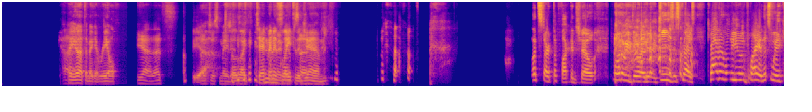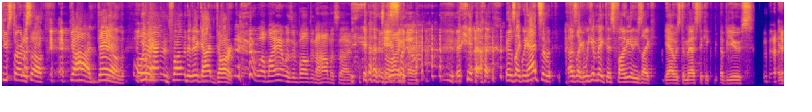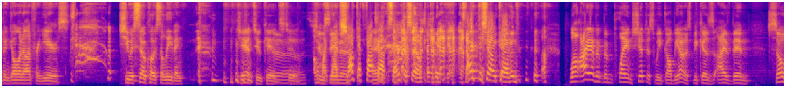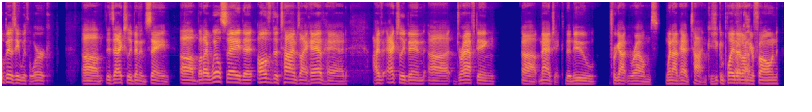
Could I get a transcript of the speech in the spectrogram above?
God, Hey, you don't have to make it real. yeah, that's Yeah. that just made So it. like ten minutes made me late to the gym. Let's start the fucking show. What are we doing here? Jesus Christ. Kevin, what have you been playing this week? You start us off. God damn. We were having fun and it got dark. well, my aunt was involved in a homicide. Yeah, So I like- know. yeah. It was like we had some I was like, we can make this funny, and he's like, Yeah, it was domestic abuse. It had been going on for years. She was so close to leaving. She had two kids too. Uh, Oh my god, a- shut the fuck up. Start the show, Kevin. Start the show, Kevin. Well, I haven't been playing shit this week, I'll be honest, because I've been so busy with work. Um, it's actually been insane. Um, but I will say that of the times I have had, I've actually been uh, drafting uh, Magic, the new Forgotten Realms, when I've had time, because you can play that Okay. on your phone.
